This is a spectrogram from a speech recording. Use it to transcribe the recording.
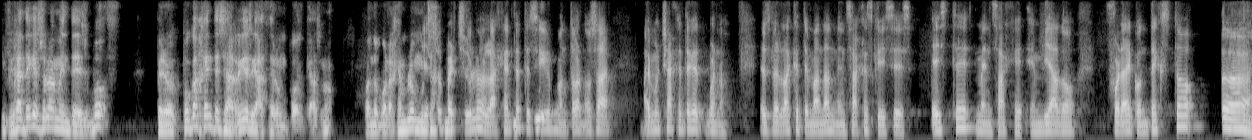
Y fíjate que solamente es voz, pero poca gente se arriesga a hacer un podcast, ¿no? Cuando, por ejemplo, Y mucha es súper chulo, la gente te sigue un montón. O sea, hay mucha gente que, bueno, es verdad que te mandan mensajes que dices, este mensaje enviado fuera de contexto, ugh",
